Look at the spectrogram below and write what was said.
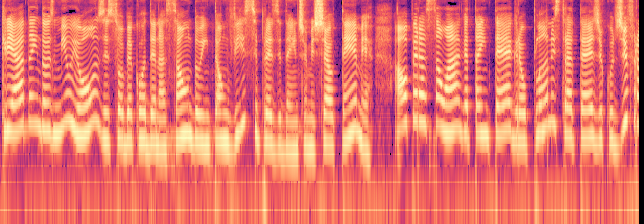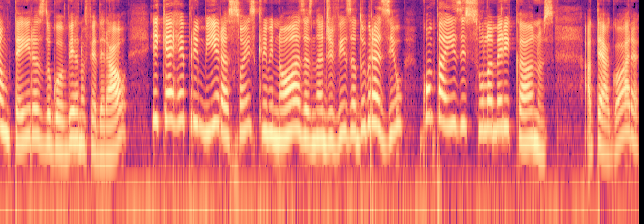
Criada em 2011 sob a coordenação do então vice-presidente Michel Temer, a Operação Ágata integra o Plano Estratégico de Fronteiras do governo federal e quer reprimir ações criminosas na divisa do Brasil com países sul-americanos. Até agora,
